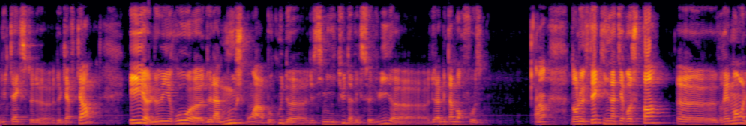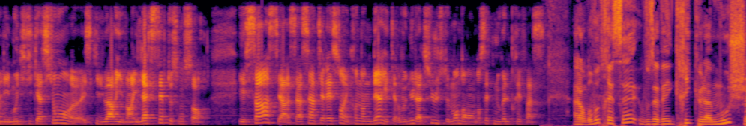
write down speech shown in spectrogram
du texte de, Kafka. Et le héros de La Mouche bon, a beaucoup de, de similitudes avec celui de la métamorphose. Hein, dans le fait qu'il n'interroge pas euh, vraiment les modifications euh, et ce qui lui arrive. Hein. il accepte son sort. Et ça, c'est assez intéressant. Et Cronenberg était revenu là-dessus justement dans, cette nouvelle préface. Alors, dans votre essai, vous avez écrit que La Mouche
